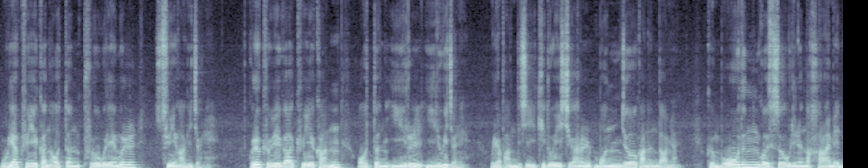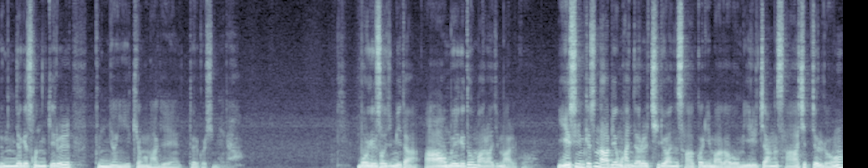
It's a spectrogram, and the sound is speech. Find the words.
우리가 계획한 어떤 프로그램을 수행하기 전에, 그리고 교회가 계획한 어떤 일을 이루기 전에 우리가 반드시 기도의 시간을 먼저 갖는다면 그 모든 것에서 우리는 하나님의 능력의 손길을 분명히 경험하게 될 것입니다. 목의 소지입니다. 아무에게도 말하지 말고 예수님께서 나병 환자를 치료한 사건이 마가복음 1장 40절로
